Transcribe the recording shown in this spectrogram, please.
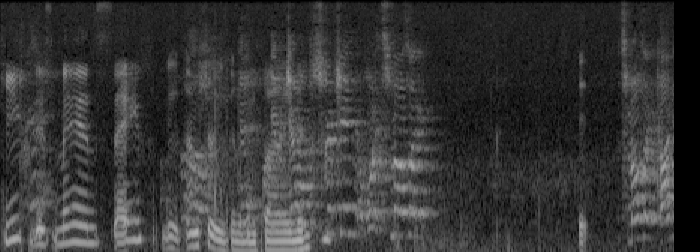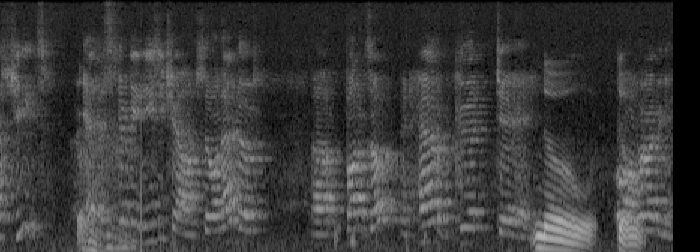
keep this man safe. Dude, I'm sure he's gonna be Okay, we'll give a general fine. description of what it smells like. It- It smells like cottage cheese. Again, this is going to be an easy challenge. So on that note, uh, bottoms up and have a good day. No, Oh, don't. do I begin?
